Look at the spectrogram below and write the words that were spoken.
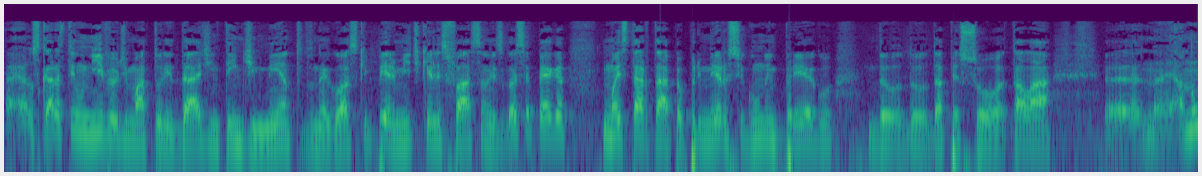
é, os caras têm um nível de maturidade, entendimento do negócio que permite que eles façam isso. Agora você pega uma startup, é o primeiro, segundo emprego do, do- da pessoa, tá lá, ela não,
